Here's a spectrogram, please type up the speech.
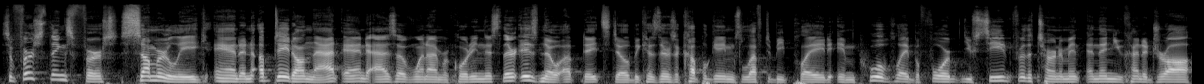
So, first things first, Summer League, and an update on that. And as of when I'm recording this, there is no update still because there's a couple games left to be played in pool play before you seed for the tournament, and then you kind of draw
